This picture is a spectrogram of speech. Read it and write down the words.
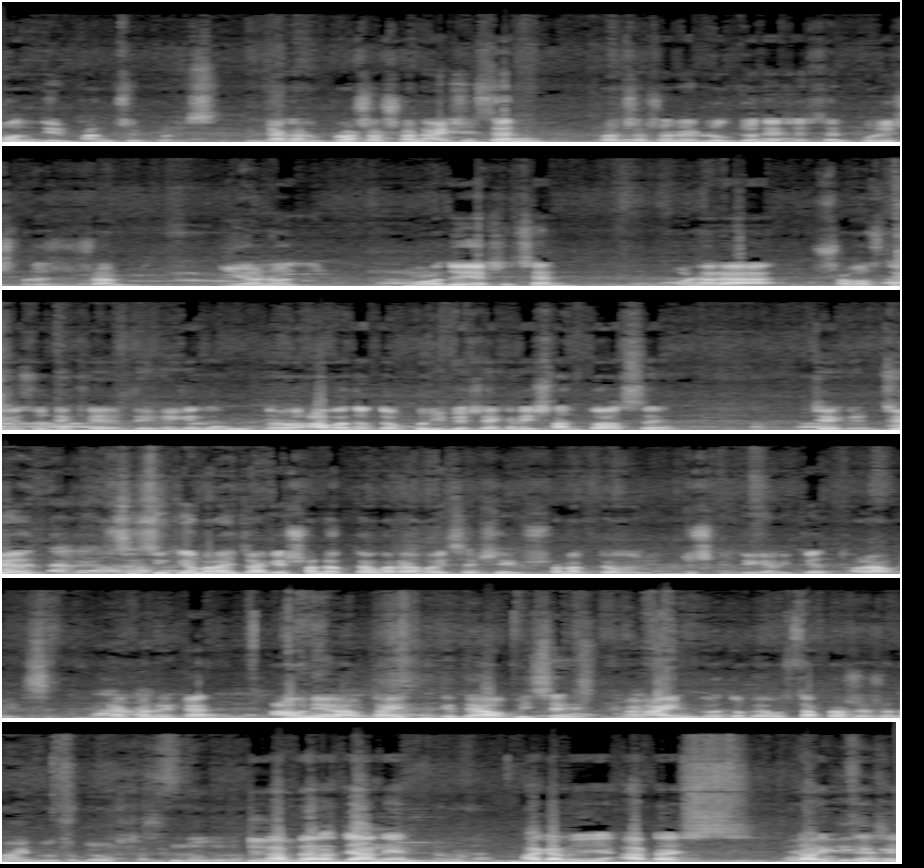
মন্দির ভাঙচুর করেছে। যখন প্রশাসন এসেছেন, প্রশাসনের লোকজন এসেছেন, পুলিশ প্রশাসন ইউনো মহোদয় এসেছেন, ওনারা সমস্ত কিছু দেখে দেখে গেলেন। তো আপাতত পরিবেশ এখানেই শান্ত আছে। যে যে সিসি ক্যামেরায় যাকে শনাক্ত করা হয়েছে, সেই শনাক্ত দুষ্কৃতিকারীকে ধরা হয়েছে। এখন এটা আইনের আওতায় থেকে দেওয়া হয়েছে। এখন আইনগত ব্যবস্থা, প্রশাসন আইনগত ব্যবস্থা আপনারা জানেন, আগামী আঠাশ তারিখ থেকে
